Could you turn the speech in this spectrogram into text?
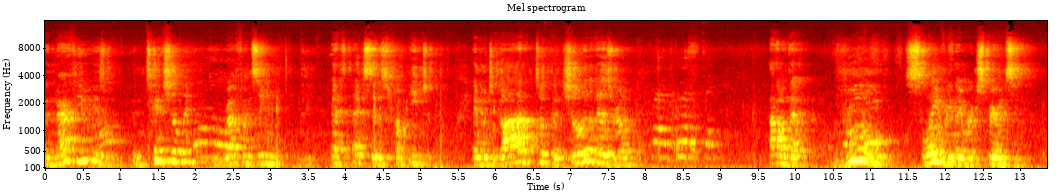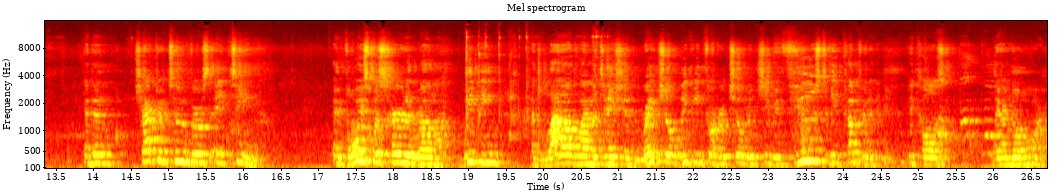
And Matthew is intentionally referencing the Exodus from Egypt, in which God took the children of Israel out of that brutal slavery they were experiencing. And then chapter 2, verse 18. A voice was heard in Ramah, weeping and loud lamentation. Rachel weeping for her children. She refused to be comforted because they are no more.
